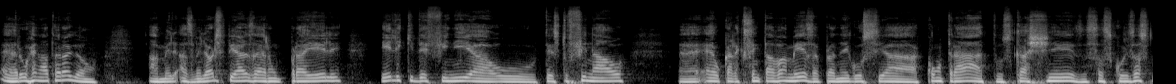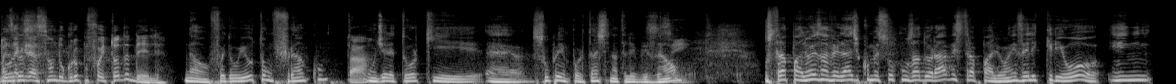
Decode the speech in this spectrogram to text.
era o Renato Aragão. As melhores piadas eram para ele, ele que definia o texto final, é, é o cara que sentava à mesa para negociar contratos, cachês, essas coisas Mas todas. a criação do grupo foi toda dele. Não, foi do Wilton Franco, Tá. um diretor que é super importante na televisão. Os Trapalhões, na verdade, começou com os Adoráveis Trapalhões. Ele criou em,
